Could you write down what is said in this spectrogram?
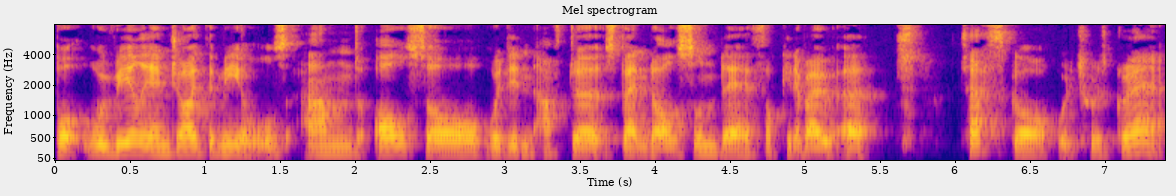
but we really enjoyed the meals, and also we didn't have to spend all Sunday fucking about at Tesco, which was great.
